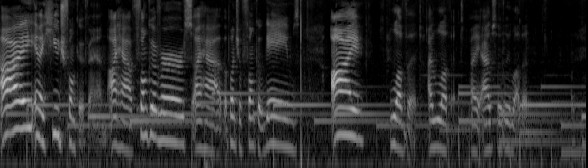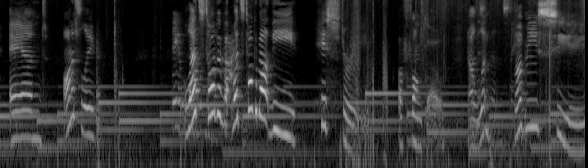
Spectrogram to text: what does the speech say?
I am a huge Funko fan. I have Funkoverse. I have a bunch of Funko games. I love it. I love it. I absolutely love it. And honestly, let's talk about let's talk about the history of Funko. Now let, one doesn't say. let me see.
